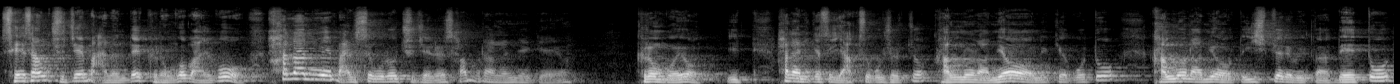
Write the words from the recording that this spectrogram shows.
세상 주제 많은데 그런 거 말고 하나님의 말씀으로 주제를 삼으라는 얘기예요. 그런 거요. 이 하나님께서 약속 오셨죠. 강론하며 이렇게 하고 또 강론하며 또 20절에 보니까 내 또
